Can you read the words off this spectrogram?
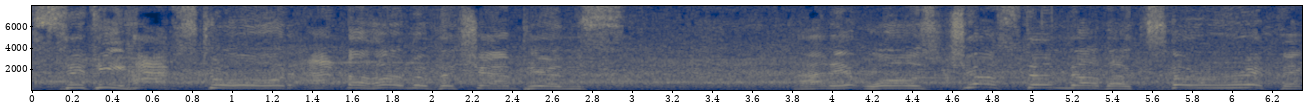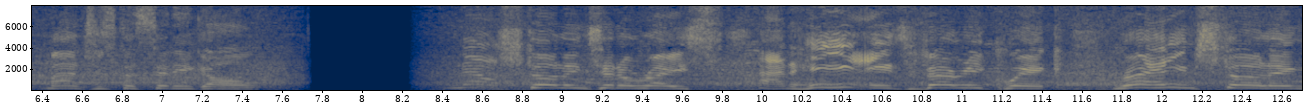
City have scored at the home of the champions. And it was just another terrific Manchester City goal. Now Sterling's in a race, and he is very quick. Raheem Sterling,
